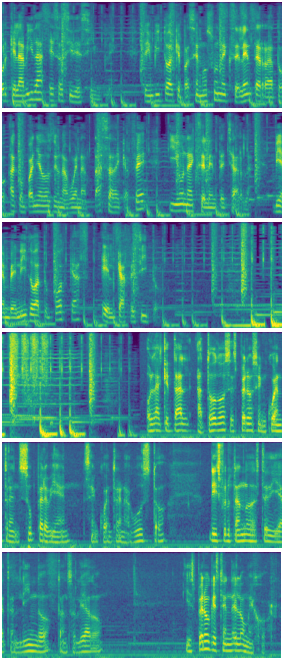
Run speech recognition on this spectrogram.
porque la vida es así de simple. Te invito a que pasemos un excelente rato acompañados de una buena taza de café y una excelente charla. Bienvenido a tu podcast El Cafecito. Hola, ¿qué tal a todos? Espero se encuentren súper bien, se encuentren a gusto, disfrutando de este día tan lindo, tan soleado. Y espero que estén de lo mejor.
